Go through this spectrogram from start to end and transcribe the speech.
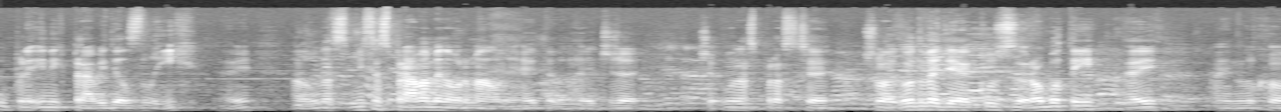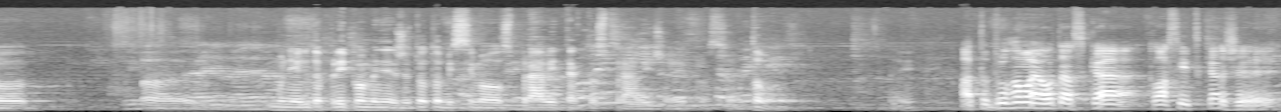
úplne iných pravidel zlých, hej. Ale u nás, my sa správame normálne, hej, teda, hej. Čiže, čiže u nás proste človek odvedie kus roboty, hej, a jednoducho uh, mu niekto pripomenie, že toto by si mohol spraviť, tak to spravíš, proste, to. A to druhá moja otázka, klasická, že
